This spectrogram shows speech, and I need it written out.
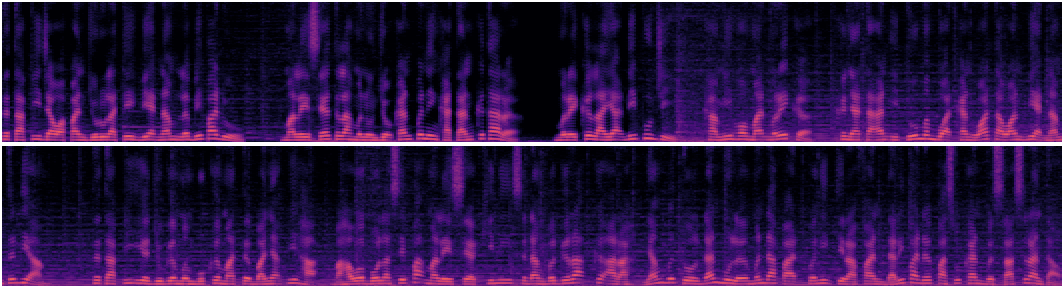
Tetapi jawapan jurulatih Vietnam lebih padu. Malaysia telah menunjukkan peningkatan ketara. Mereka layak dipuji. Kami hormat mereka. Kenyataan itu membuatkan wartawan Vietnam terdiam. Tetapi ia juga membuka mata banyak pihak, bahawa bola sepak Malaysia kini sedang bergerak ke arah yang betul dan mula mendapat pengiktirafan daripada pasukan besar serantau.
